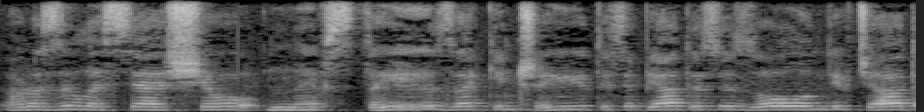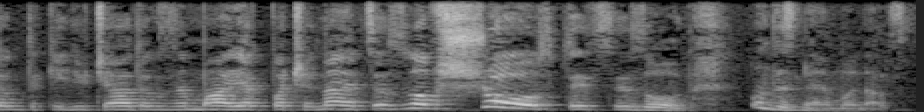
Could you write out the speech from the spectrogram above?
грозилося, що не встиг закінчитися п'ятий сезон, дівчаток, такі дівчаток, зима, як починається знов шостий сезон. Ну, не знаємо назви.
